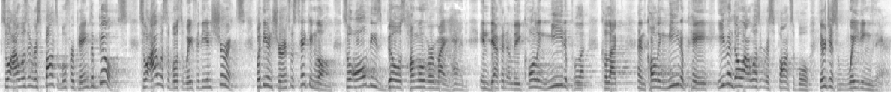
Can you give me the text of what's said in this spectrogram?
so I wasn't responsible for paying the bills. So I was supposed to wait for the insurance, but the insurance was taking long. So all these bills hung over my head indefinitely, calling me to collect and calling me to pay, even though I wasn't responsible. They're just waiting there,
